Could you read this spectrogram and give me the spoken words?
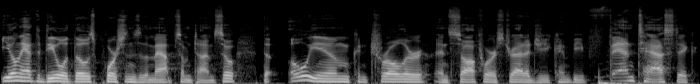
you only have to deal with those portions of the map sometimes. So the OEM controller and software strategy can be fantastic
